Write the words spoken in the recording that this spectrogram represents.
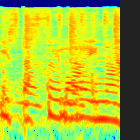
pista, soy la reina.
